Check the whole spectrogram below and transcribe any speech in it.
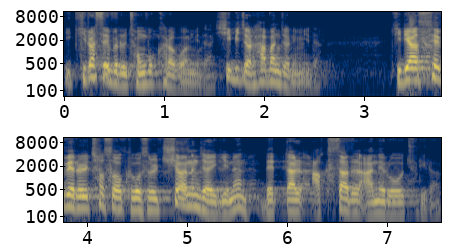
이 기라 세벨을 정복하라고 합니다. 12절 하반절입니다. 기랴 세벨을 쳐서 그것을 취하는 자에게는 내 딸 악사를 아내로 주리라.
